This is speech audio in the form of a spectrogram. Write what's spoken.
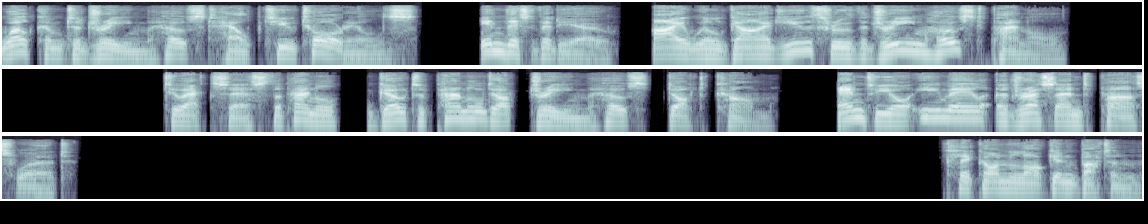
Welcome to DreamHost Help Tutorials. In this video, I will guide you through the DreamHost panel. To access the panel, go to panel.dreamhost.com. Enter your email address and password. Click on Login button.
